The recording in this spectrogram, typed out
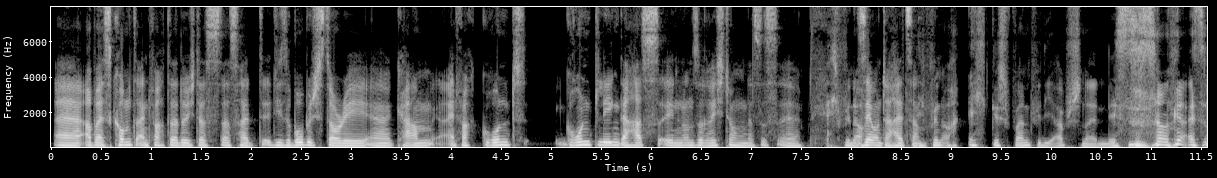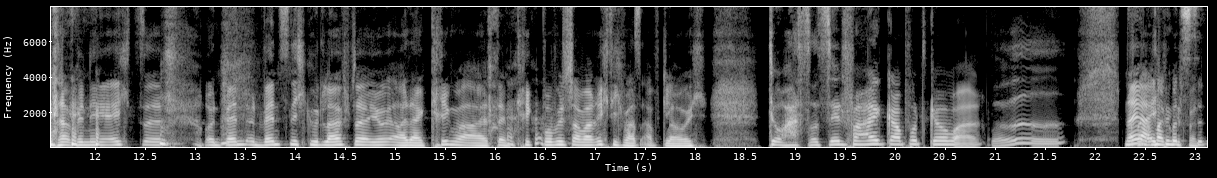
Äh, aber es kommt einfach dadurch, dass, dass halt diese Bobic-Story äh, kam, einfach Grund grundlegender Hass in unsere Richtung. Das ist äh, auch, sehr unterhaltsam. Ich bin auch echt gespannt, wie die abschneiden nächste Saison. Also da bin ich echt äh, und wenn und wenn es nicht gut läuft, ja, dann kriegen wir halt, dann kriegt Bobic aber richtig was ab, glaube ich. Du hast uns den Verein kaputt gemacht. Naja, ich bin kurz zu,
